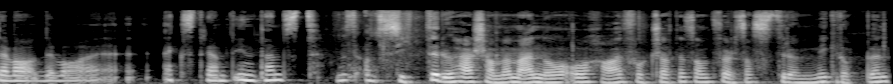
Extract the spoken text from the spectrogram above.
Det var, det var ekstremt intenst. Sitter du her sammen med meg nå og har fortsatt en sånn følelse av strøm i kroppen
